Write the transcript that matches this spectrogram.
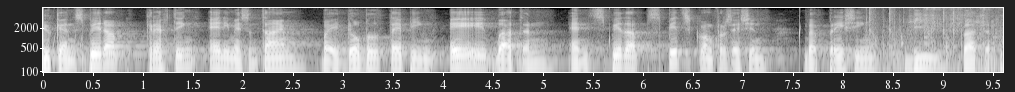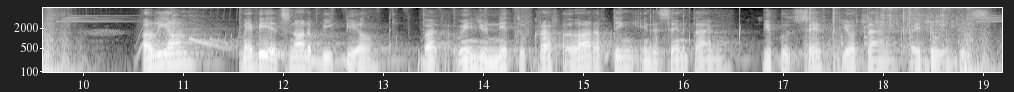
You can speed up crafting animation time by double tapping A button and speed up speech conversation by pressing B button. Early on, maybe it's not a big deal, but when you need to craft a lot of things in the same time, you could save your time by doing this.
